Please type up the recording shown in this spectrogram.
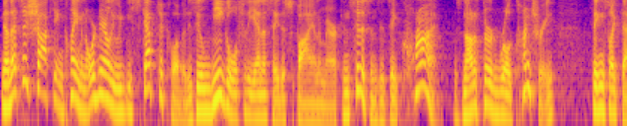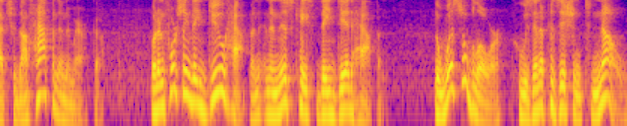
Now, that's a shocking claim, and ordinarily we'd be skeptical of it. It's illegal for the NSA to spy on American citizens. It's a crime. It's not a third world country. Things like that should not happen in America. But unfortunately, they do happen, and in this case, they did happen. The whistleblower, who is in a position to know,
